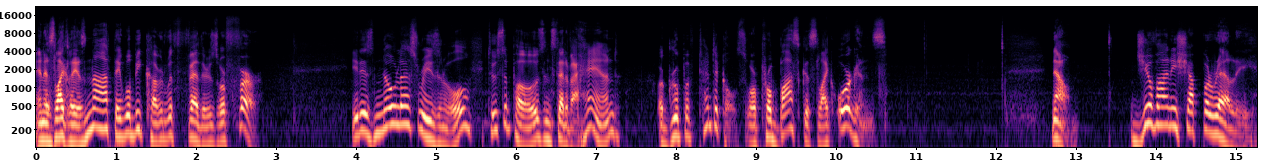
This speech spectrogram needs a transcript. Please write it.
And as likely as not, they will be covered with feathers or fur. It is no less reasonable to suppose, instead of a hand, a group of tentacles or proboscis like organs. Now, Giovanni Schiaparelli,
